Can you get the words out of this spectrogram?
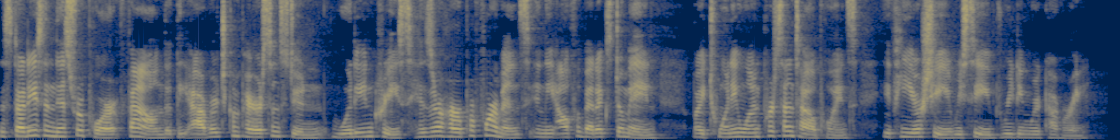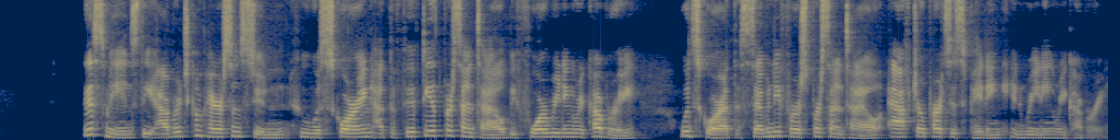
The studies in this report found that the average comparison student would increase his or her performance in the alphabetics domain by 21 percentile points if he or she received reading recovery. This means the average comparison student who was scoring at the 50th percentile before reading recovery would score at the 71st percentile after participating in reading recovery.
